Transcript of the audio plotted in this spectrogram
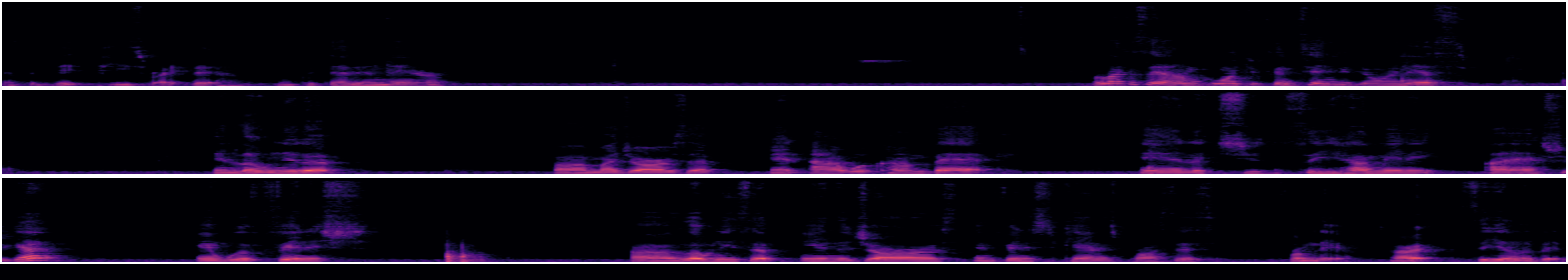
that's a big piece right there. Put that in there. But like I said, I'm going to continue doing this and loading it up, uh, my jars up, and I will come back and let you see how many I actually got. And we'll finish uh, loading these up in the jars and finish the cannons process from there. All right, see you in a little bit.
